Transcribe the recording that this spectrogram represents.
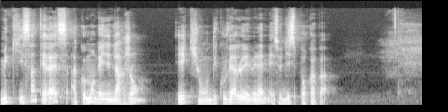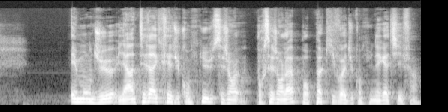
mais qui s'intéressent à comment gagner de l'argent et qui ont découvert le MLM et se disent pourquoi pas. Et mon Dieu, il y a intérêt à créer du contenu pour ces gens-là pour pas qu'ils voient du contenu négatif. Hein.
